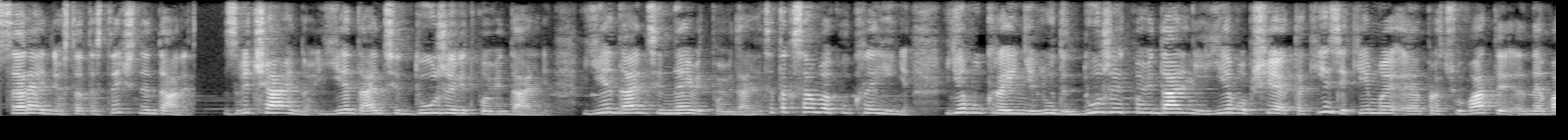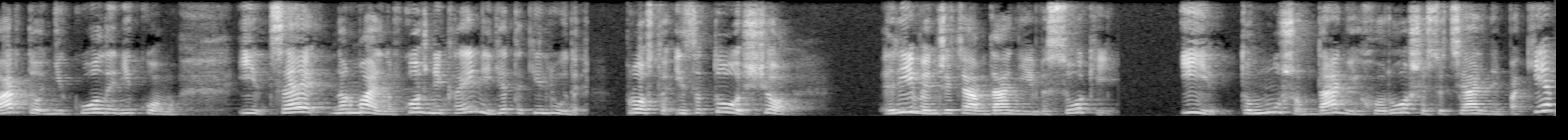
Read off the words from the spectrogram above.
середньостатистичний данець. Звичайно, є данці дуже відповідальні, є данці невідповідальні. Це так само, як в Україні. Є в Україні люди дуже відповідальні, є взагалі такі, з якими е, працювати не варто ніколи нікому. І це нормально. В кожній країні є такі люди. Просто із-за того, що рівень життя в Данії високий, і тому, що в Данії хороший соціальний пакет,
